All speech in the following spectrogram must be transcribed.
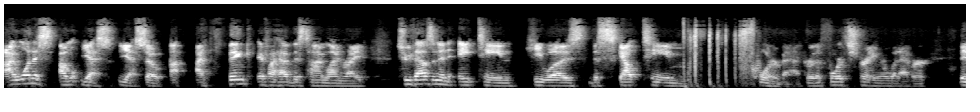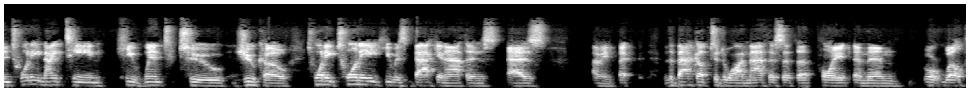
I want to. I yes, yes. So I, I think if I have this timeline right, 2018, he was the scout team quarterback or the fourth string or whatever. Then 2019, he went to JUCO. 2020, he was back in Athens as, I mean, uh, the backup to D'Wan Mathis at that point, and then, or well,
